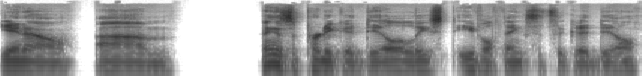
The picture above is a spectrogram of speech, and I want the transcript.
You know, um, I think it's a pretty good deal. At least Evil thinks it's a good deal.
